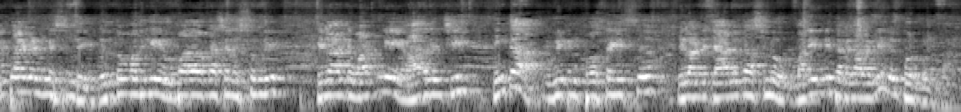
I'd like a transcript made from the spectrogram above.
ఎంప్లాయ్మెంట్ ఇస్తుంది. ఎంతో మందికి ఉపాధి అవకాశాలు ఇస్తుంది. ఇలాంటి వాటిని ఆదరించి ఇంకా వీటిని ప్రోత్సహిస్తూ ఇలాంటి జాబితాసులు మరిన్ని పెరగాలని నేను కోరుకుంటున్నాను.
